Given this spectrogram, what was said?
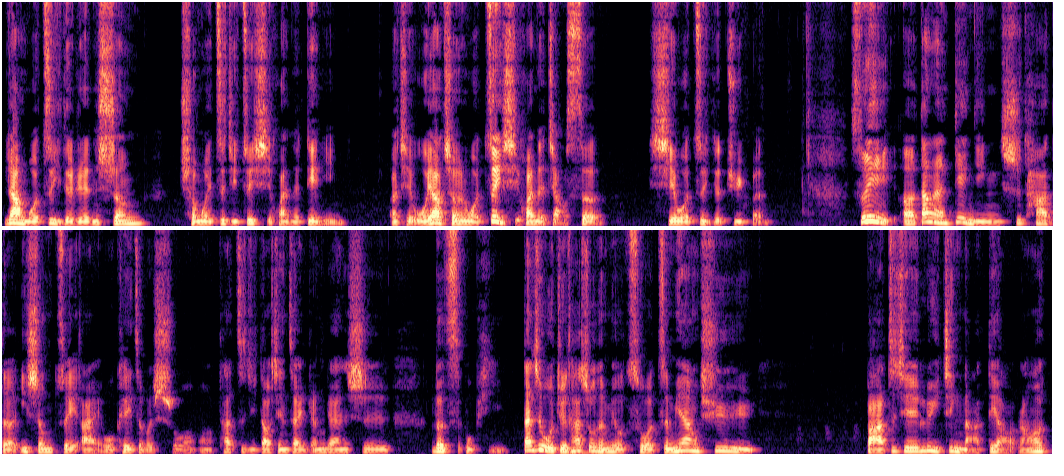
让我自己的人生成为自己最喜欢的电影，而且我要成为我最喜欢的角色。写我自己的剧本，所以呃，当然电影是他的一生最爱，我可以这么说啊。他自己到现在仍然是乐此不疲。但是我觉得他说的没有错，怎么样去把这些滤镜拿掉，然后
